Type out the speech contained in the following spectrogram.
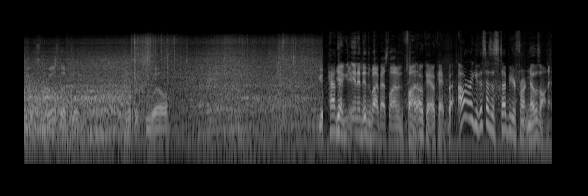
we got some wheels lifted. Look at you well. How'd Yeah, that and it did the bypass line and fine. Okay, okay. But I would argue this has a stubbier front nose on it.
